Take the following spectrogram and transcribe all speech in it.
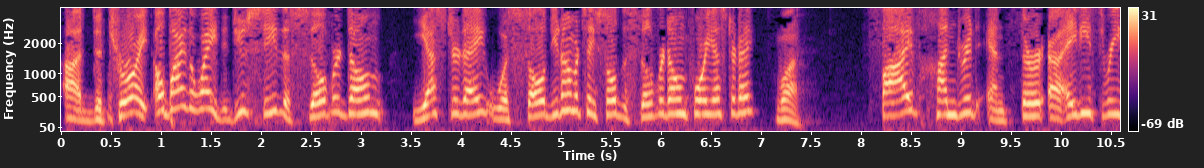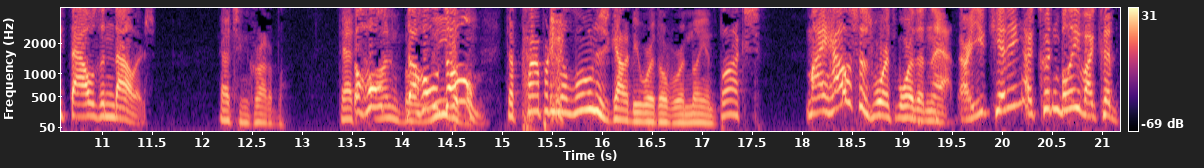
uh, Detroit, oh, by the way, did you see the Silver Dome yesterday was sold? You know how much they sold the Silver Dome for yesterday? What? Five hundred and eighty-three thousand dollars. That's incredible. That's the whole the whole dome. The property alone has got to be worth over a million bucks. My house is worth more than that. Are you kidding? I couldn't believe I could.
